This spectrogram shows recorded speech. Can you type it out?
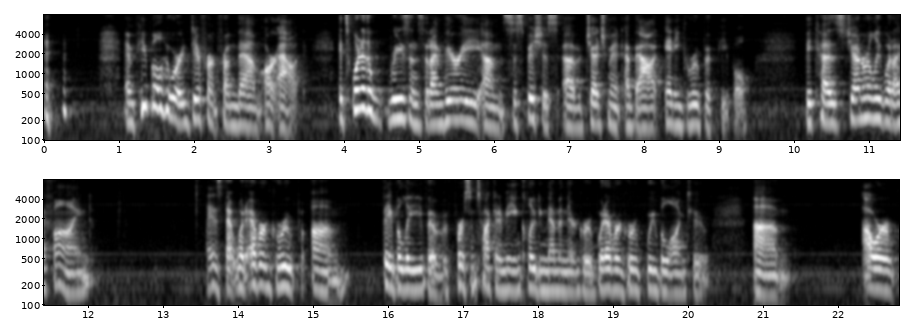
and people who are different from them are out. It's one of the reasons that I'm very um, suspicious of judgment about any group of people. Because generally what I find is that whatever group um, they believe, a person talking to me, including them in their group, whatever group we belong to, um, our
